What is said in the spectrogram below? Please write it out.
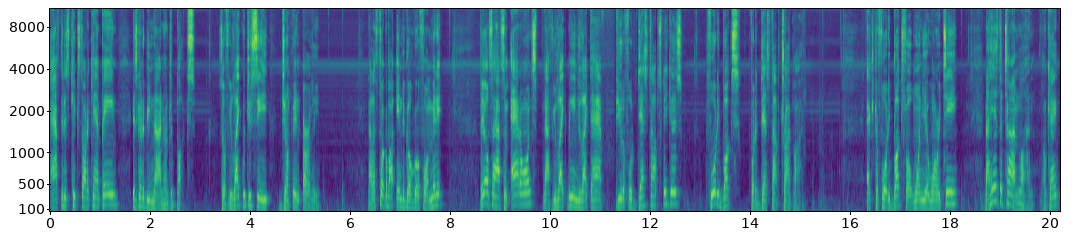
after this Kickstarter campaign is going to be 900 bucks. So if you like what you see, jump in early. Now let's talk about Indiegogo for a minute. They also have some add-ons. Now, if you like me and you like to have beautiful desktop speakers, 40 bucks for the desktop tripod. Extra 40 bucks for a one-year warranty. Now here's the timeline, okay?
